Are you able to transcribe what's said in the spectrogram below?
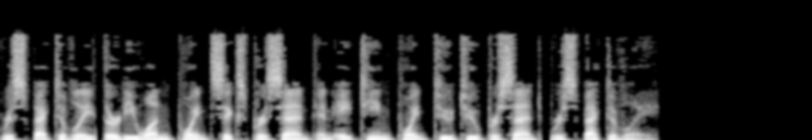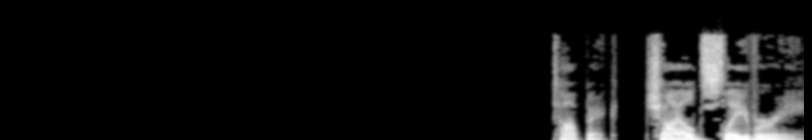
respectively 31.6% and 18.22%, respectively. Child slavery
